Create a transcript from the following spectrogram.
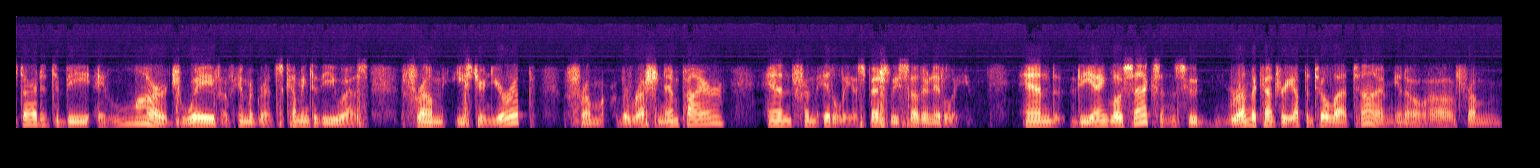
started to be a large wave of immigrants coming to the U.S. from Eastern Europe, from the Russian Empire, and from Italy, especially southern Italy. And the Anglo Saxons who'd run the country up until that time, you know, uh, from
